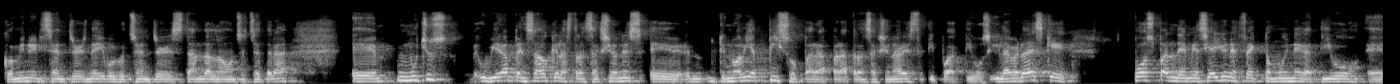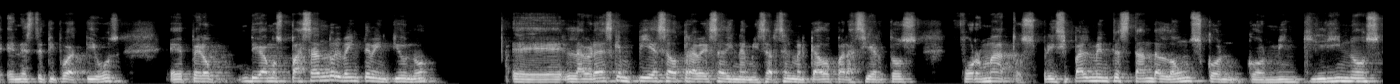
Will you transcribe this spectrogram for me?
community centers, neighborhood centers, standalones, etcétera. Eh, muchos hubieran pensado que las transacciones, eh, que no había piso para, para transaccionar este tipo de activos. Y la verdad es que post pandemia sí hay un efecto muy negativo eh, en este tipo de activos, pero digamos, pasando el 2021, la verdad es que empieza otra vez a dinamizarse el mercado para ciertos formatos, principalmente standalones con, con inquilinos,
